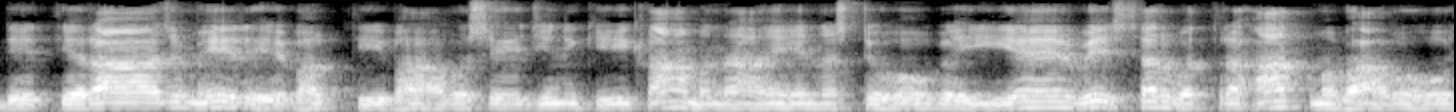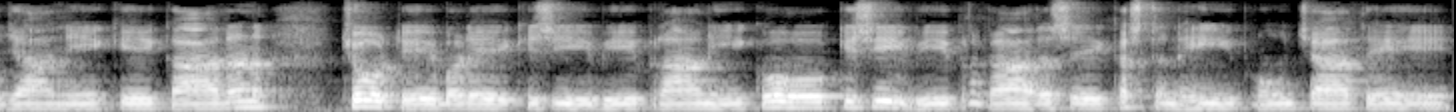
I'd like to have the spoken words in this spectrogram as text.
दैत्यराज मेरे भक्ति भाव से जिनकी कामनाएँ नष्ट हो गई है, वे सर्वत्र आत्मभाव हो जाने के कारण छोटे बड़े किसी भी प्राणी को किसी भी प्रकार से कष्ट नहीं पहुंचाते।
